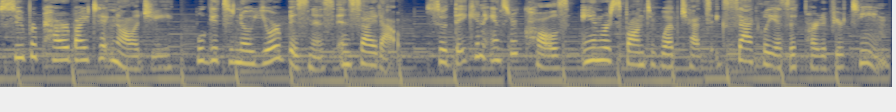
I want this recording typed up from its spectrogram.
super powered by technology, will get to know your business inside out so they can answer calls and respond to web chats exactly as if part of your team.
